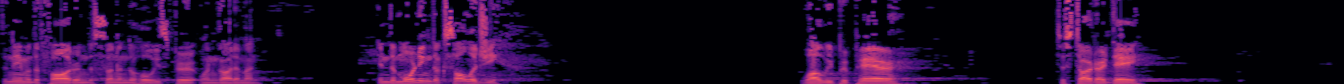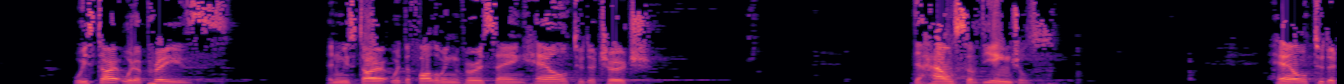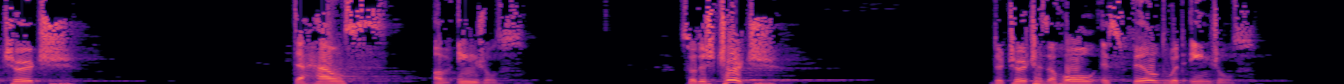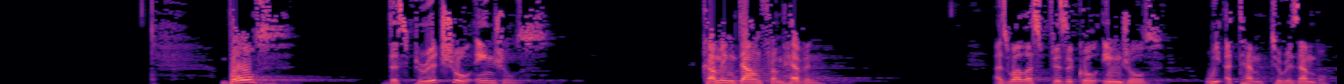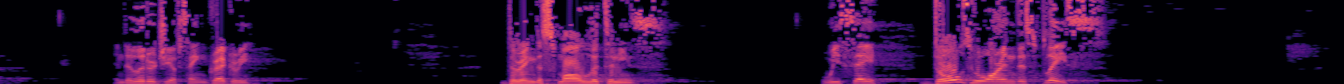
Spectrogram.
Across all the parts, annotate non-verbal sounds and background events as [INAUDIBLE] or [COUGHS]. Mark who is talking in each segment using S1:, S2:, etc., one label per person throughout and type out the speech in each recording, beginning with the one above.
S1: the name of the Father and the Son and the Holy Spirit, one God, Amen. In the morning doxology, while we prepare to start our day, we start with a praise and we start with the following verse saying, Hail to the church, the house of the angels. Hail to the church, the house of angels. So this church, the church as a whole is filled with angels. Both the spiritual angels coming down from heaven as well as physical angels we attempt to resemble. In the liturgy of St. Gregory, during the small litanies, we say, those who are in this place,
